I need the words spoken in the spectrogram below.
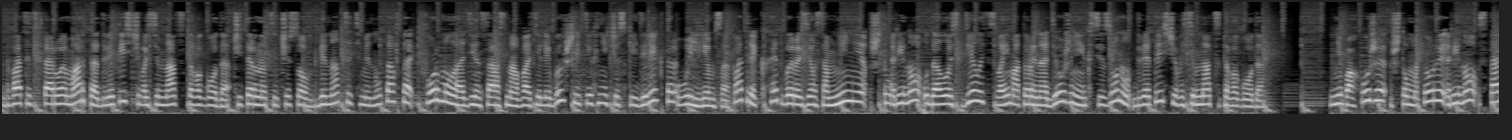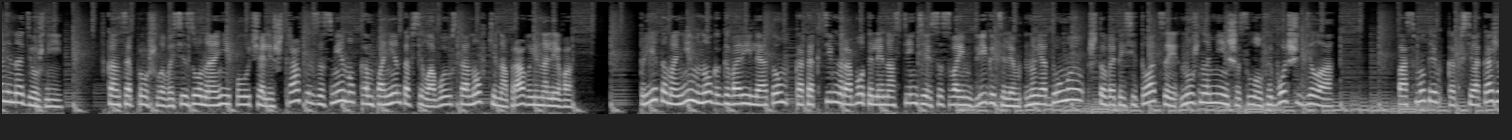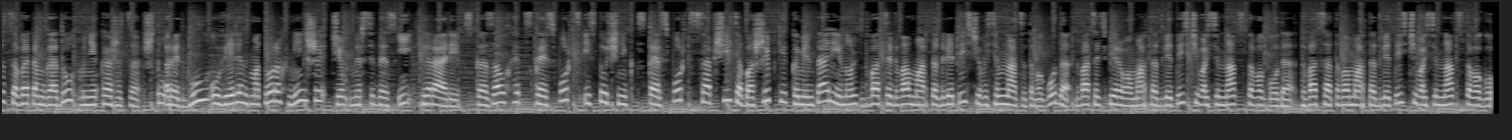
22 марта 2018 года, 14 часов 12 минут авто, Формула-1 сооснователь и бывший технический директор Уильямса Патрик Хэт выразил сомнение, что Рено удалось сделать свои моторы надежнее к сезону 2018 года. Не похоже, что моторы Рено стали надежнее. В конце прошлого сезона они получали штрафы за смену компонентов силовой установки направо и налево. При этом они много говорили о том, как активно работали на стенде со своим двигателем, но я думаю, что в этой ситуации нужно меньше слов и больше дела. Посмотрим, как все окажется в этом году. Мне кажется, что Red Bull уверен в моторах меньше, чем Mercedes и Ferrari, сказал Head Sky Sports. Источник Sky Sports сообщить об ошибке. Комментарии 0. 22 марта 2018 года, 21 марта 2018 года, 20 марта 2018 года.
